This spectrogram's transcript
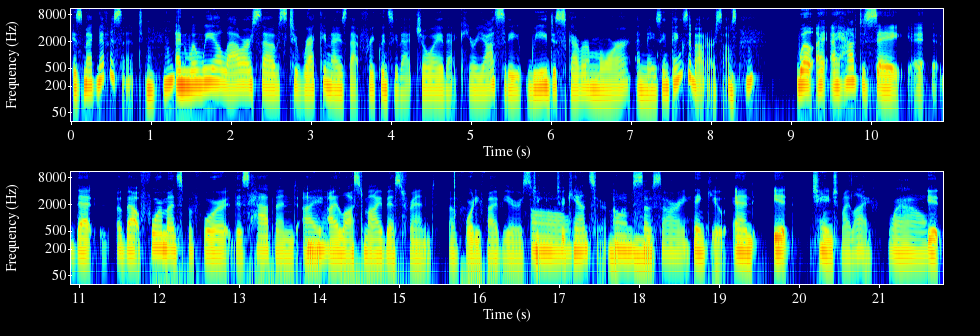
is magnificent. Mm-hmm. And when we allow ourselves to recognize that frequency, that joy, that curiosity, we discover more amazing things about ourselves. Mm-hmm. Well, I, I have to say uh, that about four months before this happened, I, mm-hmm. I lost my best friend of 45 years to, to Oh. cancer. Oh, I'm so sorry. Thank you. And it changed my life. Wow. It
